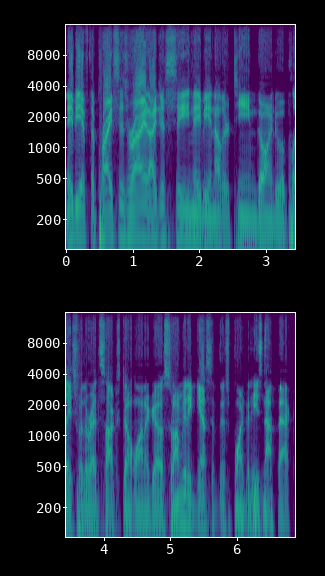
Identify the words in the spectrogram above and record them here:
Maybe if the price is right, I just see maybe another team going to a place where the Red Sox don't want to go. So I'm going to guess at this point that he's not back.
